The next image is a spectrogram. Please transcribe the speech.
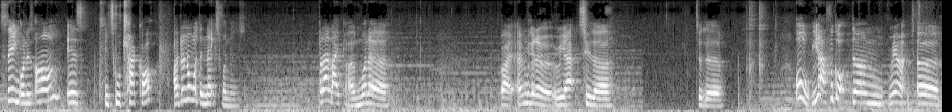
thing on his arm is. It's called tracker. I don't know what the next one is. But I like her. I'm gonna. Right, I'm gonna react to the. To the. Oh yeah, I forgot the um, react. Uh,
